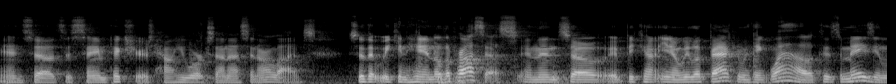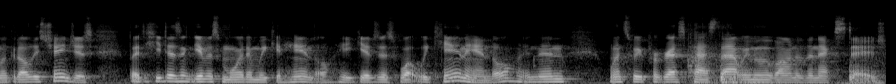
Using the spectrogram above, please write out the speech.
And so it's the same picture as how he works on us in our lives. so that we can handle the process. And then so it become you know we look back and we think, wow, it's amazing. Look at all these changes. But He doesn't give us more than we can handle. He gives us what we can handle, and then once we progress past that, we move on to the next stage.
